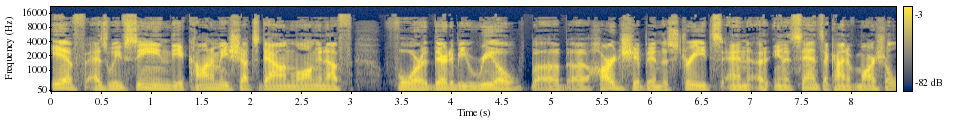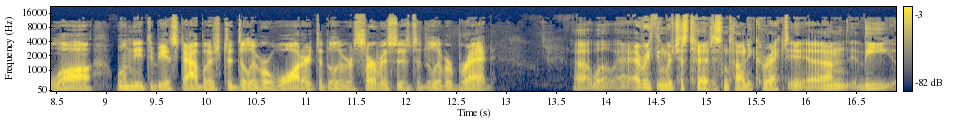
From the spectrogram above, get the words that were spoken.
if, as we've seen, the economy shuts down long enough for there to be real uh, uh, hardship in the streets, and uh, in a sense, a kind of martial law will need to be established to deliver water, to deliver services, to deliver bread. Uh, well, everything we've just heard is entirely correct. Um, the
